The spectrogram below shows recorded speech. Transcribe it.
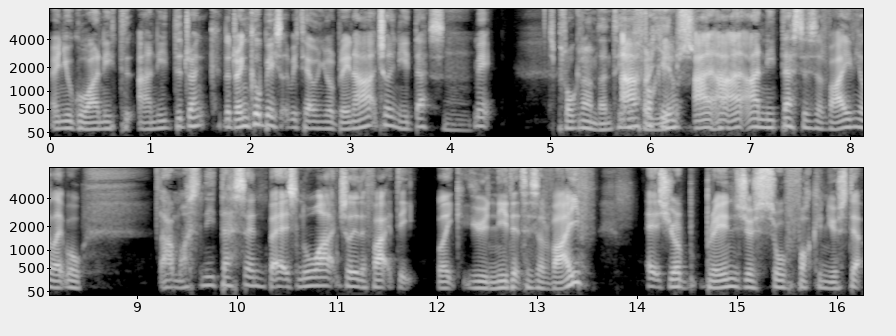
and you'll go, "I need to, I need the drink." The drink will basically be telling your brain, "I actually need this, Mhm. mate. it's programmed into you I for fucking, years. I, I, I need this to survive." And you're like, "Well, I must need this in," but it's no actually the fact that like you need it to survive. It's your brain's just so fucking used to it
